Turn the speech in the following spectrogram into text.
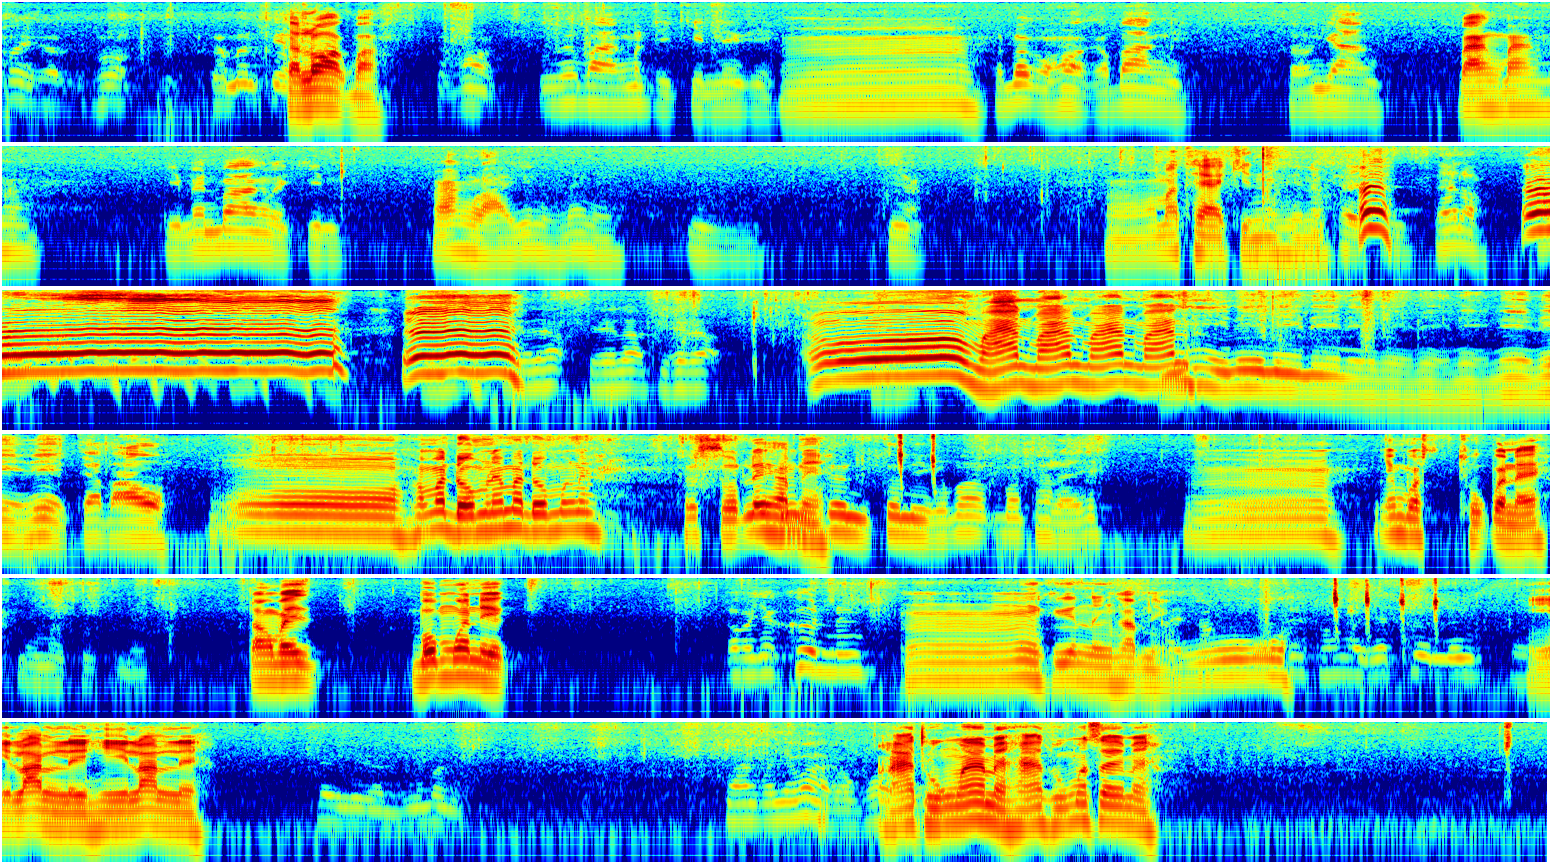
ไม่กับหอกกับมันเสียกระลอกป่ะกับหอกเรือบางมันสิกินจังสิอืมแล้วมันก็หอกกับบางนี่สองอย่างบางบางบางกินแม่นบางเลยกินบางหลายอยู่หนึ่งได้ไหมอืมอ๋อมาแทะกินตรงนี้นะใช่เฮ้ยใช่หรอเอ้ยเอ้ยใช่แล้วใช่แล้วใช่แล้ว โอ้หมานหมานหมานหมานนี่นี่นี่นี่นี่นี่นี่นี่นี่นี่นี่จะเบาโอ้เอามาดมเลยมาดมบ้างเลยสดๆเลยครับเนี่ยต้นต้นนี้ก็บ่บ่เท่าไหร่อืมยังบ่ถูกปานไหนยังบ่สุกเลยต้องไปบ่มกันอีกเอาไปจะขึ้นหนึงอืมคืนหนึ่งครับนี่ไปโอ้ทงไปจะขึ้นหนึงเฮลั่นเลยเฮลั่นเลยได้เงินนี่มันงานก็ยังมากกับพ่อหาถุงมาไหมหาถุงมาใส่ไหม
